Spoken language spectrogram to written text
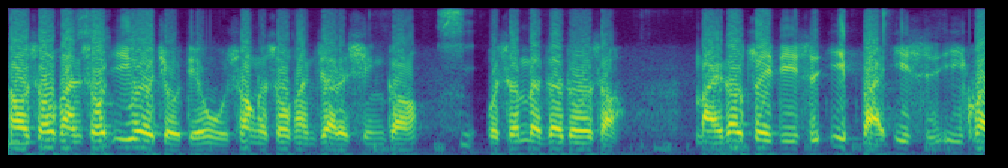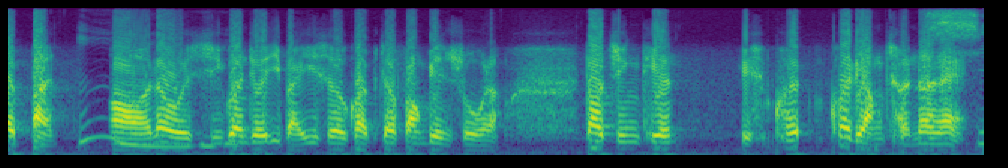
哦，收盘收一二九点五，创了收盘价的新高。是，我成本在多少？买到最低是一百一十一块半。嗯哦，那我习惯就一百一十二块，比较方便说了。到今天也是快快两成了嘞。是，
